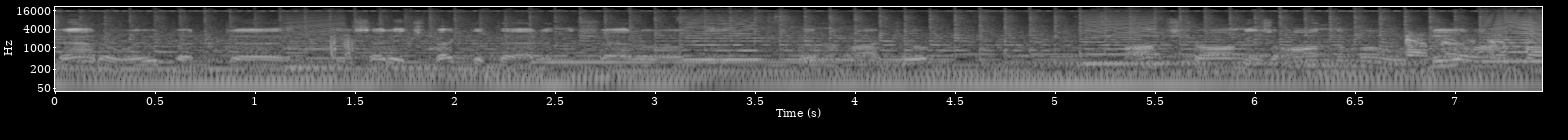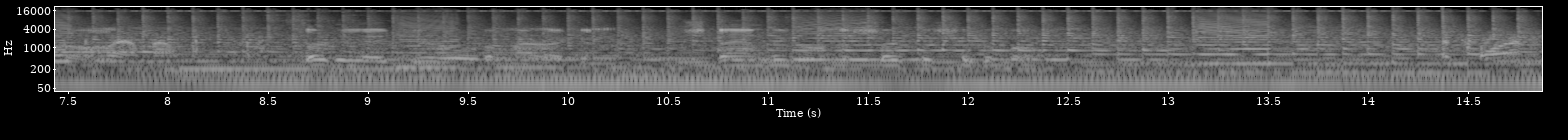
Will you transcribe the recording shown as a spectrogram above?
shadowy, but uh, he said he expected that in the shadow of the Luna Armstrong is on the moon. Neil Armstrong, 38-year-old American, standing on the surface of the moon.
